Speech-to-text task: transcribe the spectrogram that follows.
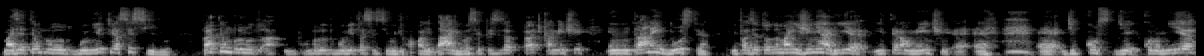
mas é ter um produto bonito e acessível. Para ter um produto, ah, um produto bonito, acessível, de qualidade, você precisa praticamente entrar na indústria e fazer toda uma engenharia, literalmente, é, é, é de, de, economia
